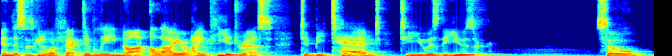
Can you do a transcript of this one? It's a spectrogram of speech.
And this is going to effectively not allow your IP address to be tagged to you as the user. So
